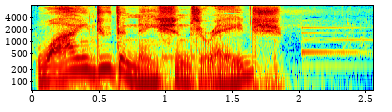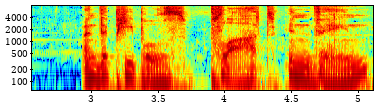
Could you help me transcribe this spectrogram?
Why do the nations rage and the peoples plot in vain?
